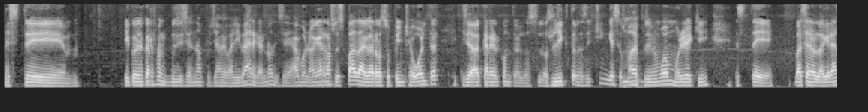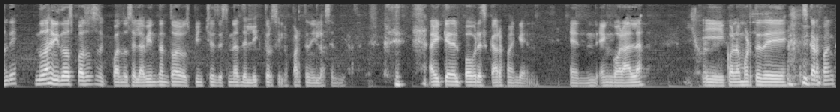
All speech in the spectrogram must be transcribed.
este... Y cuando Scarfang pues dice, no, pues ya me vale verga, ¿no? Dice, ah, bueno, agarra su espada, agarra su pinche Walter y se va a cargar contra los, los Lictors, así, chingue su madre, pues me voy a morir aquí. Este, va a ser a la grande. No da ni dos pasos cuando se le avientan todos los pinches decenas de lictors y lo parten y lo hacen mierda. Ahí queda el pobre Scarfang en, en, Gorala. Y con la muerte de Scarfang,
